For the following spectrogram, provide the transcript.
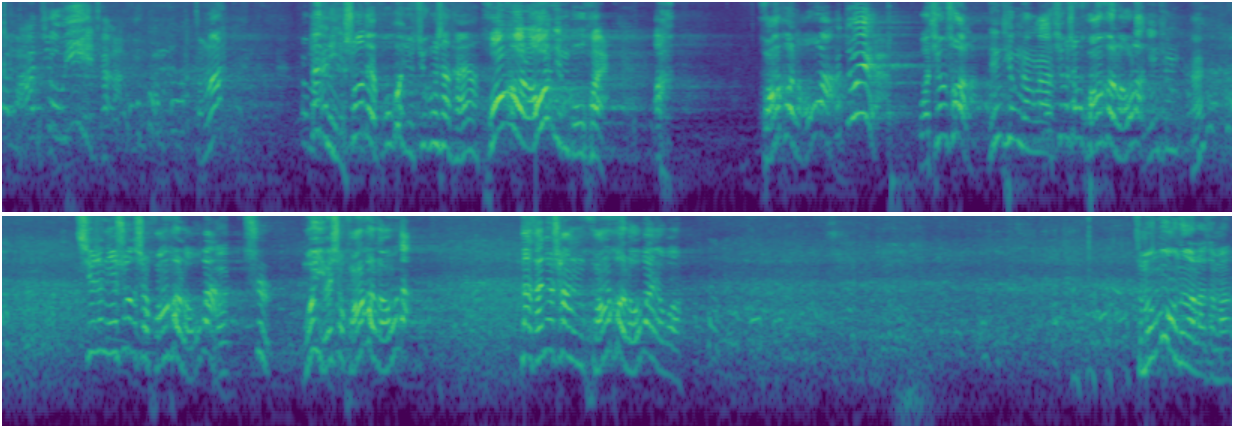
干嘛就义去了？怎么了？那你说的不会就鞠躬下台啊？黄鹤楼您不会啊，黄鹤楼啊？啊，对呀、我听错了，您听成了？我听成黄鹤楼了。您听，哎，其实您说的是黄鹤楼吧？呃，是我以为是黄鹤楼呢。那咱就唱黄鹤楼吧，要不？怎么木讷了？怎么？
